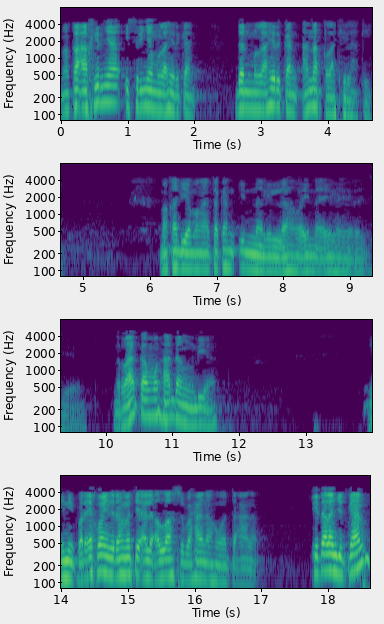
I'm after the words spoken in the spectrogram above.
Maka akhirnya istrinya melahirkan dan melahirkan anak laki-laki. Maka dia mengatakan innalillah wa inna ilaihi rajiun. Neraka menghadang dia. Ini para ikhwan yang dirahmati oleh Allah Subhanahu wa taala. Kita lanjutkan.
